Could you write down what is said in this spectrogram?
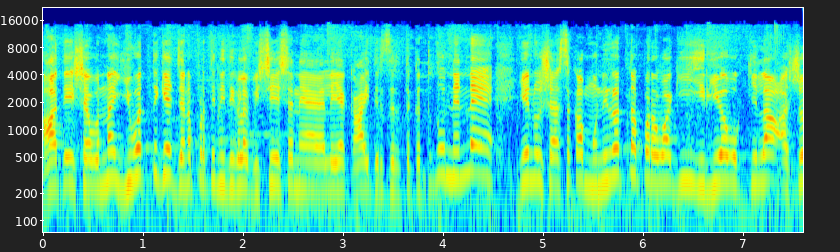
ಆದೇಶವನ್ನ ಇವತ್ತಿಗೆ ಜನಪ್ರತಿನಿಧಿಗಳ ವಿಶೇಷ ನ್ಯಾಯಾಲಯ ಕಾಯ್ದಿರಿಸಿರ್ತಕ್ಕಂಥದ್ದು. ನಿನ್ನೆ ಏನು ಶಾಸಕ ಮುನಿರತ್ನ ಪರವಾಗಿ ಹಿರಿಯ ವಕೀಲ ಅಶೋಕ್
